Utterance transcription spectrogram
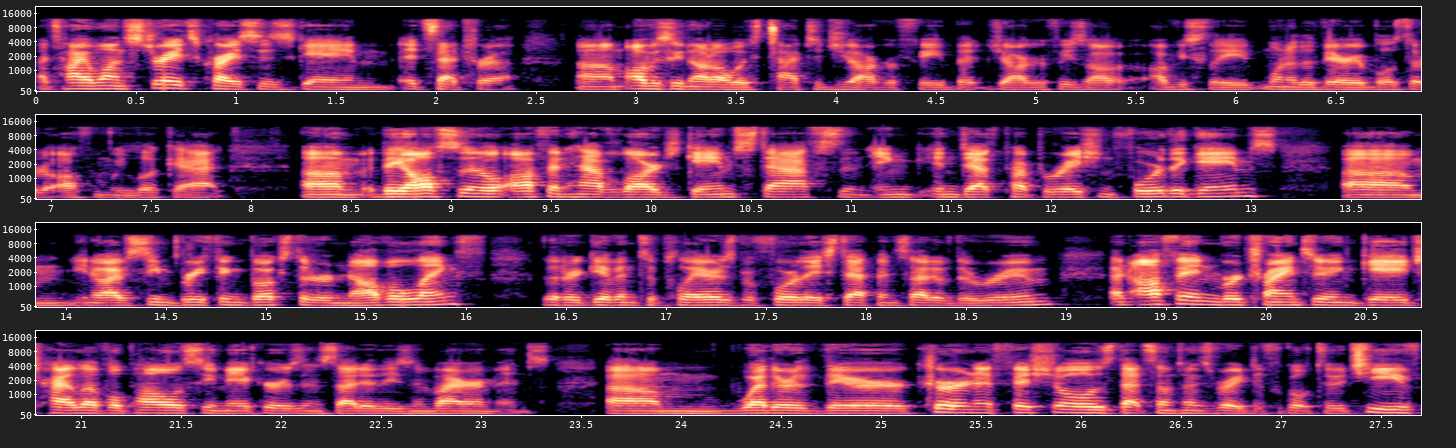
a Taiwan Straits crisis game, etc. Um, obviously, not always tied to geography, but geography is obviously one of the variables that often we look at. Um, they also often have large game staffs and in, in-depth preparation for the games. Um, you know, I've seen briefing books that are novel length that are given to players before they step inside of the room. And often we're trying to engage high level policymakers inside of these environments. Um, whether they're current officials, that's sometimes very difficult to achieve,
